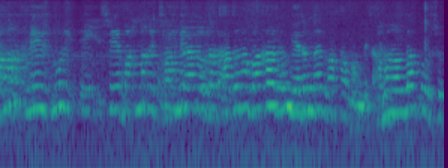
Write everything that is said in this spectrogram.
ama mecbur e, şeye bakmak için yemek zorunda. Tadına bakarım, yerimden bakamam daha. aman Allah korusun.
